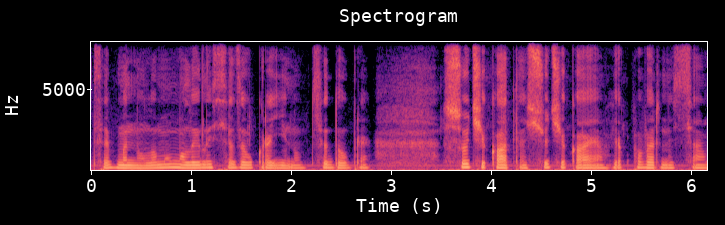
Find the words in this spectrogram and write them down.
Це в минулому. Молилися за Україну. Це добре. Що чекати? Що чекає, як повернеться?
